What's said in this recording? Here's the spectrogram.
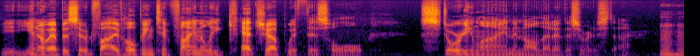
you know, episode five, hoping to finally catch up with this whole storyline and all that other sort of stuff. Hmm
